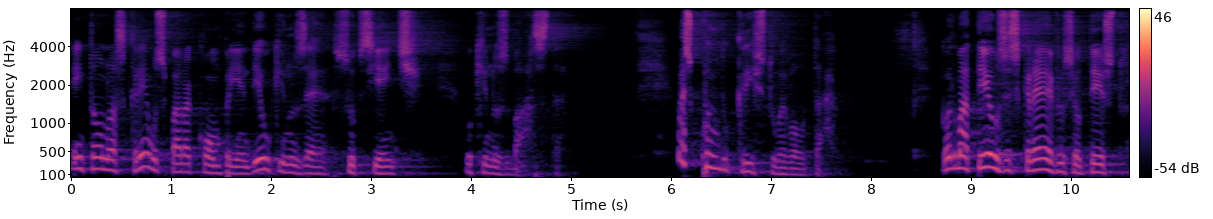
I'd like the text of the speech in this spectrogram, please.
Então nós cremos para compreender o que nos é suficiente, o que nos basta. Mas quando Cristo vai voltar? Quando Mateus escreve o seu texto,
